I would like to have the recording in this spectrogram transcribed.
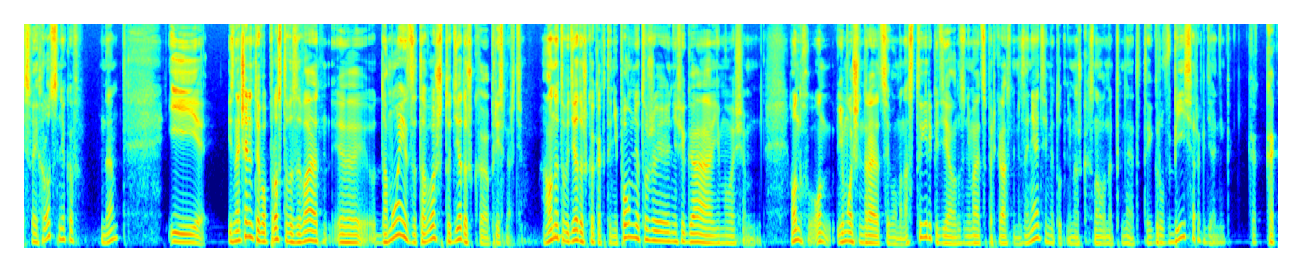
своих родственников, да, и изначально-то его просто вызывают э, домой из-за того, что дедушка при смерти. А он этого дедушка как-то не помнит уже нифига, ему в общем, он, он, ему очень нравится его монастырь, где он занимается прекрасными занятиями. Тут немножко снова напоминает эту игру в бисер, где они как, как,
